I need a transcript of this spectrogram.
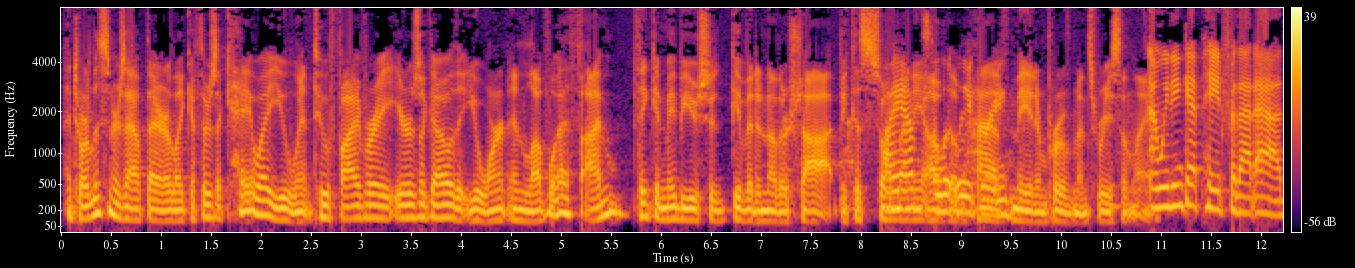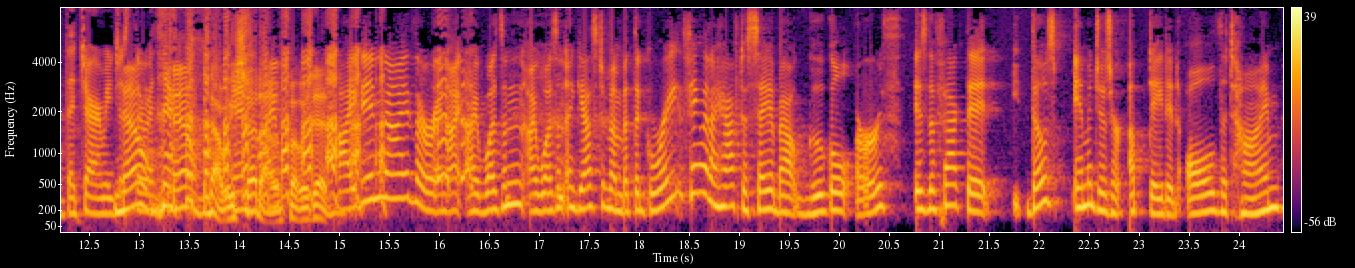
And to our listeners out there, like if there's a KOA you went to five or eight years ago that you weren't in love with, I'm thinking maybe you should give it another shot because so I many of them agree. have made improvements recently. And we didn't get paid for that ad that Jeremy just no, threw in there. No, no we should have, but we did. I didn't either. And I, I wasn't I wasn't a guest of him. But the great thing that I have to say about Google Earth is the fact that those images are updated all the time.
